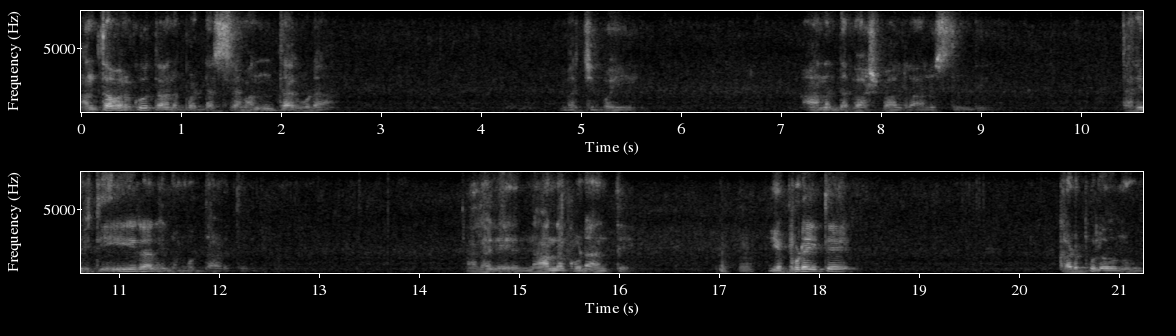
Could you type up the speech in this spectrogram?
అంతవరకు తాను పడ్డ శ్రమంతా కూడా మర్చిపోయి ఆనంద బాష్పాలు రాలుస్తుంది. తనివి తీరా నిన్ను ముద్దాడుతుంది. అలాగే నాన్న కూడా అంతే. ఎప్పుడైతే కడుపులో నువ్వు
